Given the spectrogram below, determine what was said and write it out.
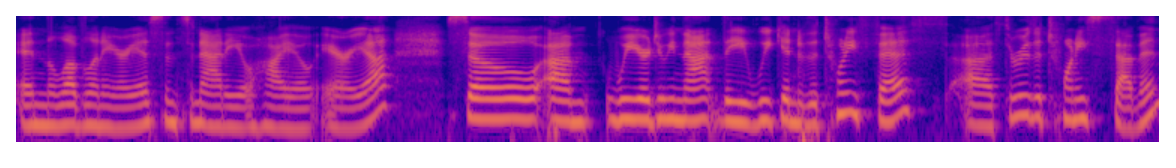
in the Loveland area, Cincinnati, Ohio area. So um, we are doing that the weekend of the 25th uh, through the 27th.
